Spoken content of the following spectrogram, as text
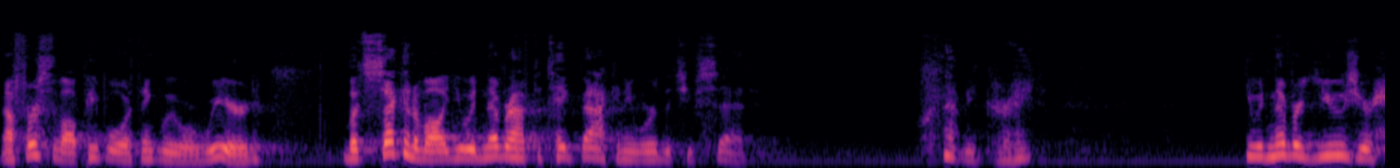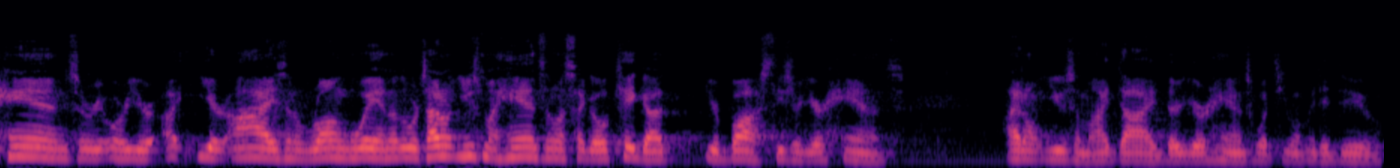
Now, first of all, people would think we were weird. But second of all, you would never have to take back any word that you've said. Wouldn't that be great? You would never use your hands or, or your, uh, your eyes in a wrong way. In other words, I don't use my hands unless I go, okay, God, you're boss, these are your hands. I don't use them. I died. They're your hands. What do you want me to do?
